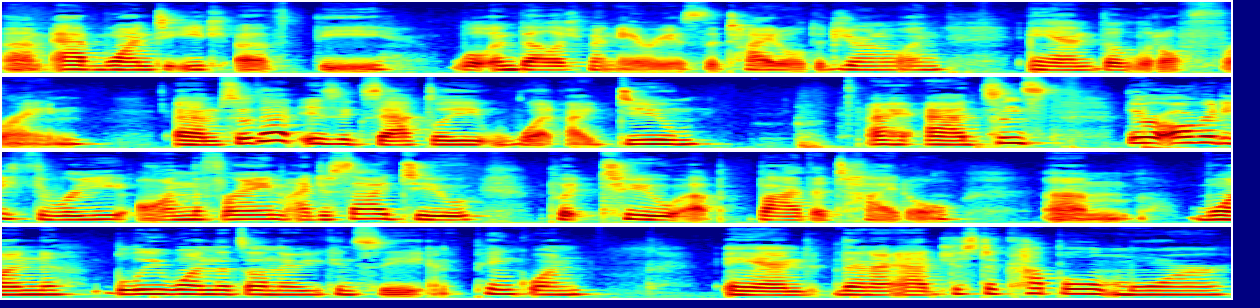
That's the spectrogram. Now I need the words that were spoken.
um, add one to each of the little embellishment areas the title, the journaling, and the little frame. Um, so that is exactly what I do. I add, since there are already three on the frame, I decide to put two up by the title. Um, one blue one that's on there you can see, and a pink one. And then I add just a couple more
